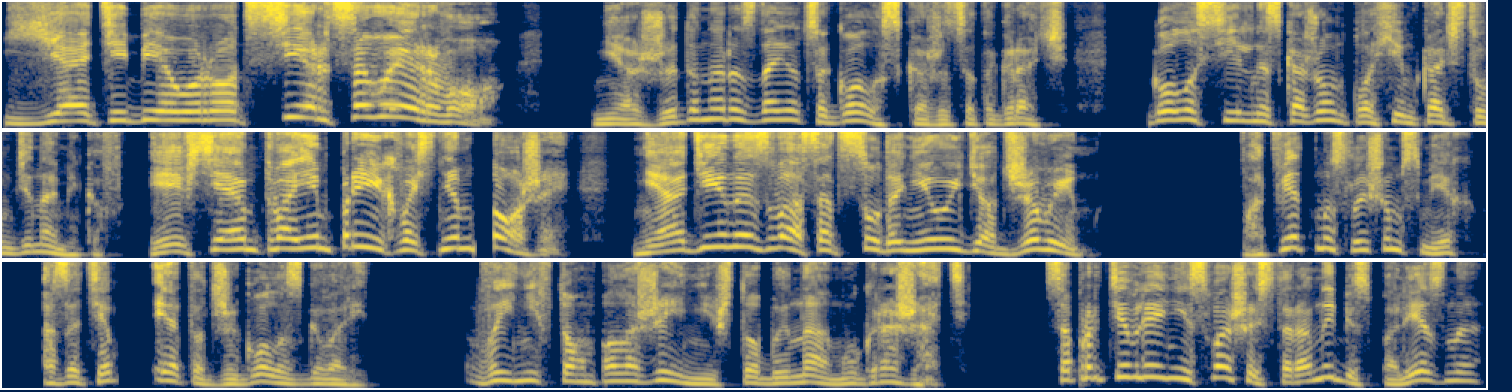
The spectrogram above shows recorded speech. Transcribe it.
«Я тебе, урод, сердце вырву!» Неожиданно раздается голос, кажется, это грач. Голос сильно искажен плохим качеством динамиков. «И всем твоим прихвостням тоже! Ни один из вас отсюда не уйдет живым!» В ответ мы слышим смех, а затем этот же голос говорит. Вы не в том положении, чтобы нам угрожать. Сопротивление с вашей стороны бесполезно.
